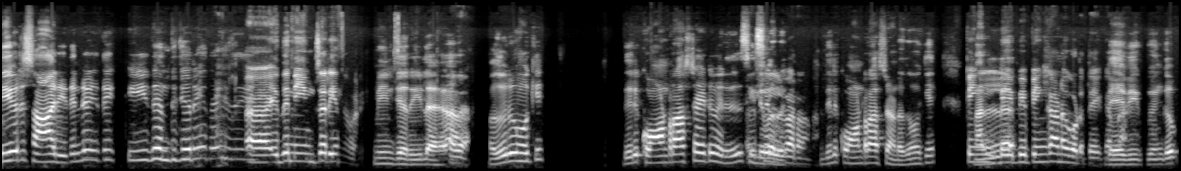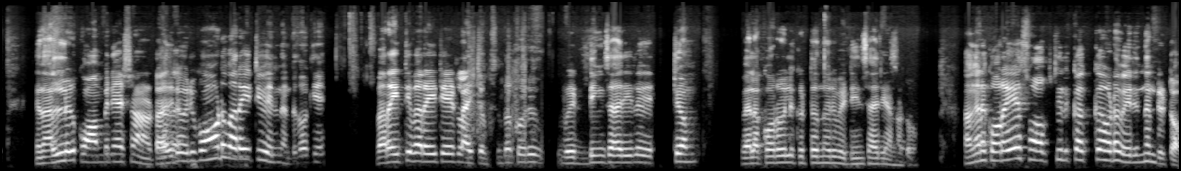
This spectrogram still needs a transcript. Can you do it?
ഈ ഒരു സാരി ഇതിന്റെ ഇത് ഇത് എന്ത് ചെറിയത്? ഇത് നീം എന്ന് പറയും. മീൻ ചെറി അല്ലേ അതൊരു നോക്കി ഇതിൽ കോൺട്രാസ്റ്റ് ആയിട്ട് വരുന്നത് സിൽവർ ഇതിൽ കോൺട്രാസ്റ്റ് ആണ്. നോക്കി പിങ്ക് നല്ല- പിങ്ക് ആണ് കൊടുത്തേക്കുന്നത്. ബേബി പിങ്കും നല്ലൊരു കോമ്പിനേഷൻ ആണ് കേട്ടോ. അതിൽ ഒരുപാട് വെറൈറ്റി വരുന്നുണ്ട്. നോക്കി വെറൈറ്റി വെറൈറ്റി ആയിട്ടുള്ള ഐറ്റംസ് ഇതൊക്കെ ഒരു വെഡിങ് സാരിയിൽ ഏറ്റവും വിലക്കുറവിൽ കിട്ടുന്ന ഒരു വെഡിങ് സാരിയാണ് കേട്ടോ. അങ്ങനെ കുറെ സോഫ്റ്റ് സിൽക്ക് ഒക്കെ അവിടെ വരുന്നുണ്ട് കേട്ടോ.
